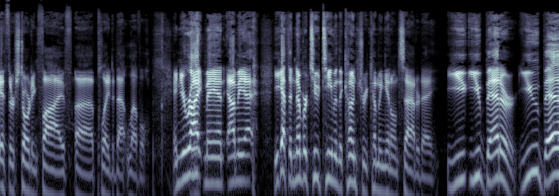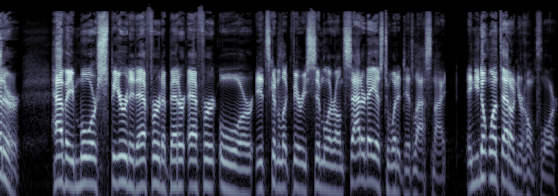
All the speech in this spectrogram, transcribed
if their starting five uh, play to that level. And you're right, man. I mean, you got the number two team in the country coming in on Saturday. You you better you better have a more spirited effort, a better effort, or it's going to look very similar on Saturday as to what it did last night. And you don't want that on your home floor.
